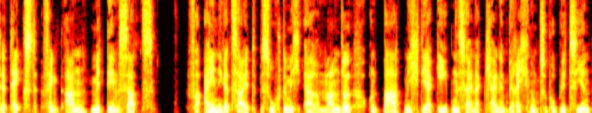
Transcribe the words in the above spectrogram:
Der Text fängt an mit dem Satz vor einiger Zeit besuchte mich R. Mandel und bat mich, die Ergebnisse einer kleinen Berechnung zu publizieren,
